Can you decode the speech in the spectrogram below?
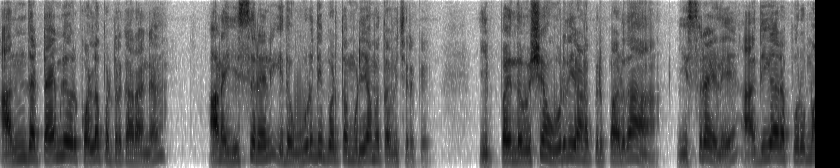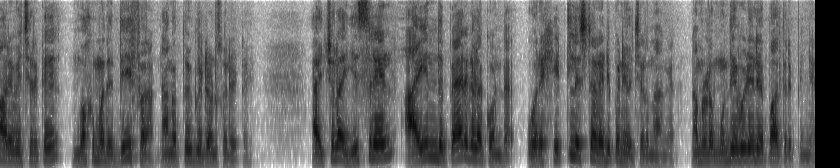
அந்த டைமில் இவர் கொல்லப்பட்டிருக்காராங்க. ஆனால் இஸ்ரேல் இதை உறுதிப்படுத்த முடியாமல் தவிச்சிருக்கு. இப்போ இந்த விஷயம் உறுதியான பிற்பாடு தான் இஸ்ரேலே அதிகாரப்பூர்வமாக அறிவிச்சிருக்கு முகமது தீஃபை நாங்கள் தூக்கிட்டோம்னு சொல்லிட்டு. ஆக்சுவலாக இஸ்ரேல் ஐந்து பேர்களை கொண்ட ஒரு ஹிட் லிஸ்ட்டை ரெடி பண்ணி வச்சுருந்தாங்க. நம்மளோட முந்தைய வீடியோலேயே பார்த்துருப்பீங்க.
